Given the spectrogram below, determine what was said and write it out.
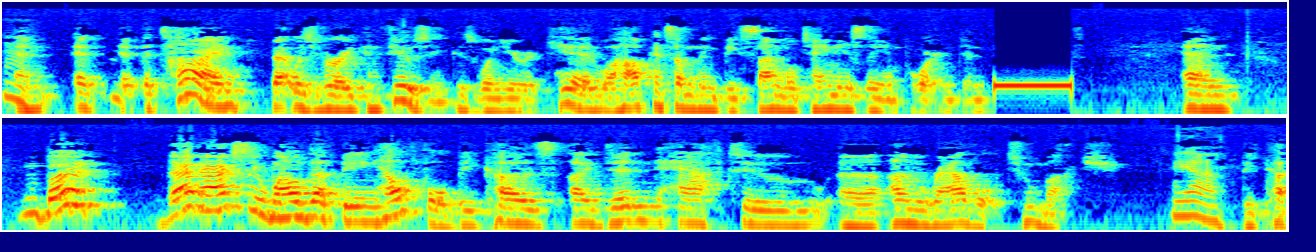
and at, at the time, that was very confusing because when you're a kid, well, how can something be simultaneously important and and but that actually wound up being helpful because I didn't have to uh, unravel too much Yeah. because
